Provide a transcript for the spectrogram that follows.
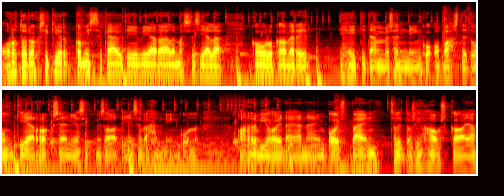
ortodoksikirkko, missä käytiin vierailemassa. Siellä koulukaverit heitti tämmöisen niin kuin opastetun kierroksen ja sitten me saatiin se vähän niin kuin arvioida ja näin poispäin. Se oli tosi hauskaa ja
